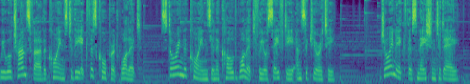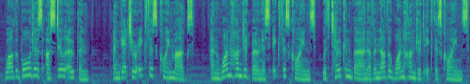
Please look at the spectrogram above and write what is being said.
we will transfer the coins to the Ichthus corporate wallet, storing the coins in a cold wallet for your safety and security. Join Ichthus Nation today, while the borders are still open, and get your Ichthus coin mugs, and 100 bonus Ichthus coins with token burn of another 100 Ichthus coins.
